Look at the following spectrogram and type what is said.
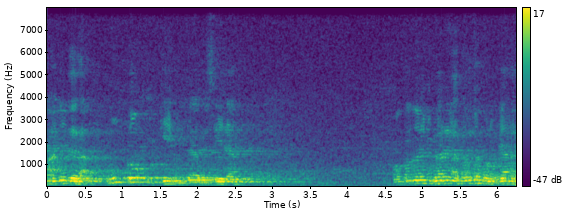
años de edad, punto y quinto de la vecina. Como cuando en la concha colombiana,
